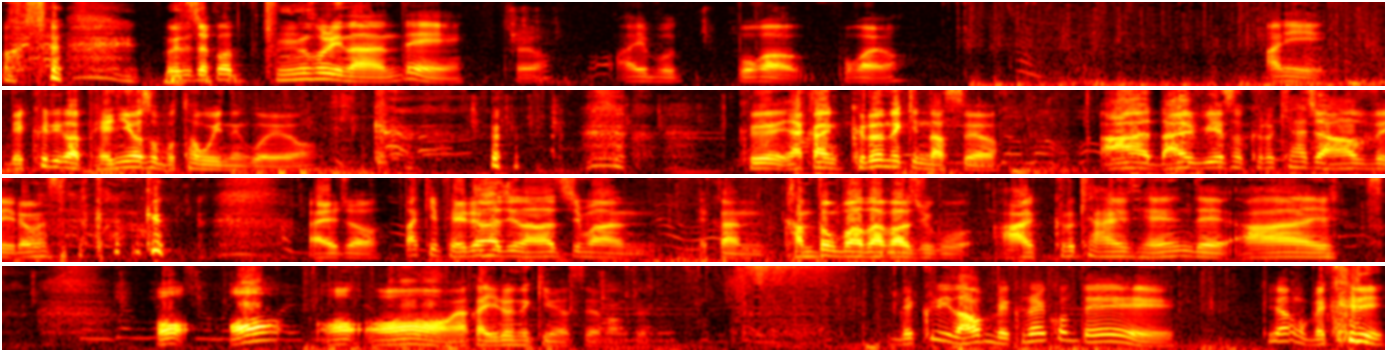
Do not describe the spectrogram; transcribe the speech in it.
어디서, 어디서 자꾸 죽는 소리 나는데 저요? 아니 뭐 뭐가 뭐가요? 아니 맥크리가 벤이어서 못 하고 있는 거예요 그 약간 그런 느낌 났어요 아 날 위해서 그렇게 하지 않아도 돼 이러면서 약간 그 알죠 딱히 배려하진 않았지만 약간 감동 받아가지고 아 그렇게 안 해도 되는데 아 이러면서 어? 어? 어? 어? 약간 이런 느낌이었어요 방금 맥크리 나오면 맥크리 할 건데 그냥 맥크리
